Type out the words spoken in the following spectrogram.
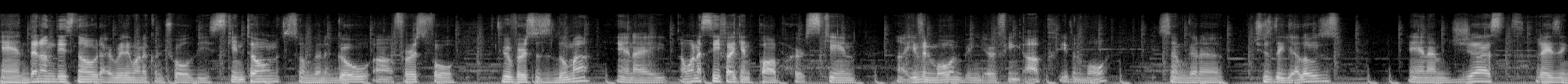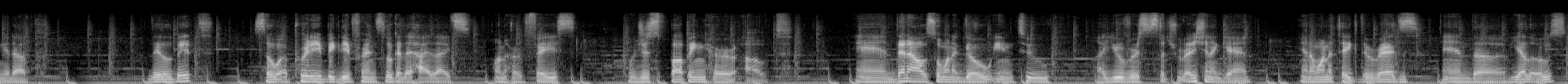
And then on this node, I really want to control the skin tone. So I'm going to go uh, first for Hue versus Luma. And I, I want to see if I can pop her skin uh, even more and bring everything up even more. So I'm going to choose the yellows and I'm just raising it up a little bit so a pretty big difference. Look at the highlights on her face. We're just popping her out. And then I also want to go into a hue versus saturation again. And I want to take the reds and the yellows.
